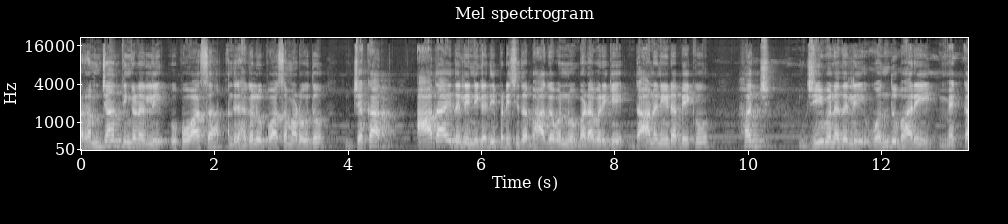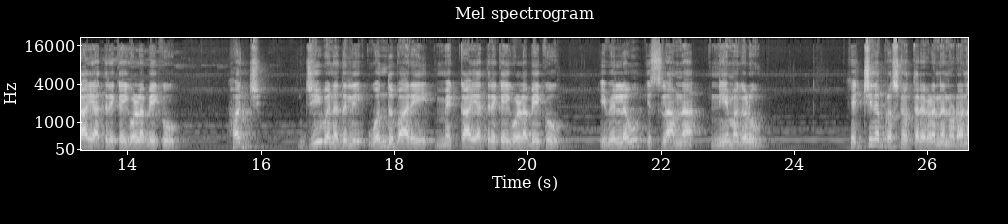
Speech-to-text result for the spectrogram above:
ರಂಜಾನ್ ತಿಂಗಳಲ್ಲಿ ಉಪವಾಸ, ಅಂದರೆ ಹಗಲು ಉಪವಾಸ ಮಾಡುವುದು, ಜಕಾತ್. ಆದಾಯದಲ್ಲಿ ನಿಗದಿಪಡಿಸಿದ ಭಾಗವನ್ನು ಬಡವರಿಗೆ ದಾನ ನೀಡಬೇಕು. ಹಜ್ ಜೀವನದಲ್ಲಿ ಒಂದು ಬಾರಿ ಮೆಕ್ಕಾ ಯಾತ್ರೆ ಕೈಗೊಳ್ಳಬೇಕು. ಹಜ್ ಜೀವನದಲ್ಲಿ ಒಂದು ಬಾರಿ ಮೆಕ್ಕಾ ಯಾತ್ರೆ ಕೈಗೊಳ್ಳಬೇಕು. ಇವೆಲ್ಲವೂ ಇಸ್ಲಾಂನ ನಿಯಮಗಳು. ಹೆಚ್ಚಿನ ಪ್ರಶ್ನೋತ್ತರಗಳನ್ನು ನೋಡೋಣ.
